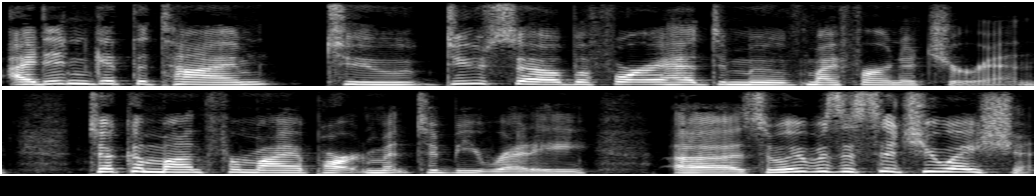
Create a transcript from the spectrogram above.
I didn't get the time to do so before I had to move my furniture in. Took a month for my apartment to be ready, uh, so it was a situation.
